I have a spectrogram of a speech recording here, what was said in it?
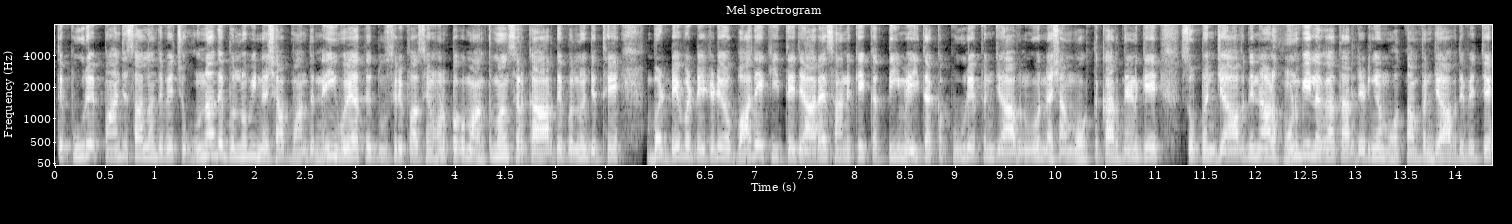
ਤੇ ਪੂਰੇ 5 ਸਾਲਾਂ ਦੇ ਵਿੱਚ ਉਹਨਾਂ ਦੇ ਵੱਲੋਂ ਵੀ ਨਸ਼ਾ ਬੰਦ ਨਹੀਂ ਹੋਇਆ ਤੇ ਦੂਸਰੇ ਪਾਸੇ ਹੁਣ ਭਗਵੰਤ ਮਾਨ ਸਰਕਾਰ ਦੇ ਵੱਲੋਂ ਜਿੱਥੇ ਵੱਡੇ ਵੱਡੇ ਜਿਹੜੇ ਉਹ ਵਾਅਦੇ ਕੀਤੇ ਜਾ ਰਹੇ ਸਨ ਕਿ 31 ਮਈ ਤੱਕ ਤੱਕ ਪੂਰੇ ਪੰਜਾਬ ਨੂੰ ਉਹ ਨਸ਼ਾ ਮੁਕਤ ਕਰ ਦੇਣਗੇ। ਸੋ ਪੰਜਾਬ ਦੇ ਨਾਲ ਹੁਣ ਵੀ ਲਗਾਤਾਰ ਜਿਹੜੀਆਂ ਮੌਤਾਂ ਪੰਜਾਬ ਦੇ ਵਿੱਚ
